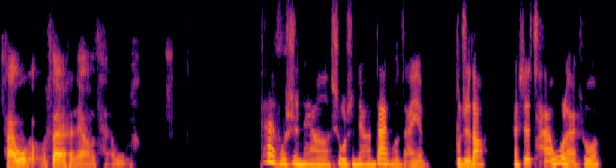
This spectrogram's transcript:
财务可不再是那样的财务了，大夫是那样，是不是那样？大夫咱也不知道。但是财务来说，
